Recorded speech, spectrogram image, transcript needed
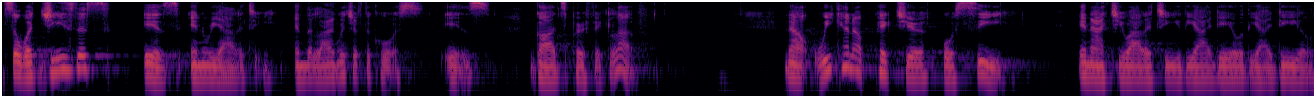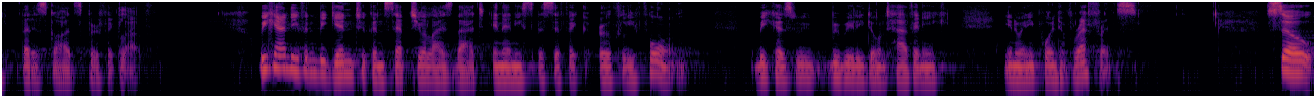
So, what Jesus is in reality, in the language of the Course, is God's perfect love. Now, we cannot picture or see in actuality the idea or the ideal that is God's perfect love. We can't even begin to conceptualize that in any specific earthly form because we, we really don't have any, you know, any point of reference. So,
